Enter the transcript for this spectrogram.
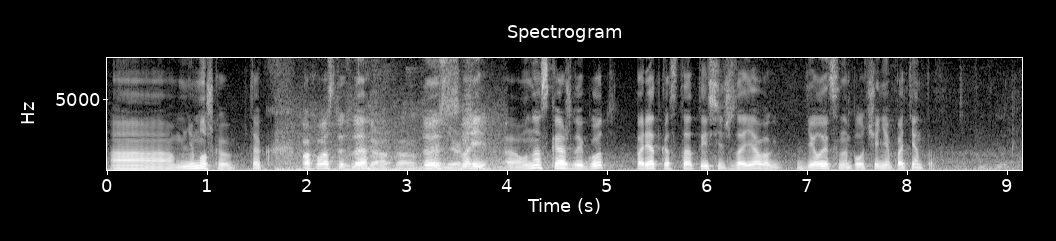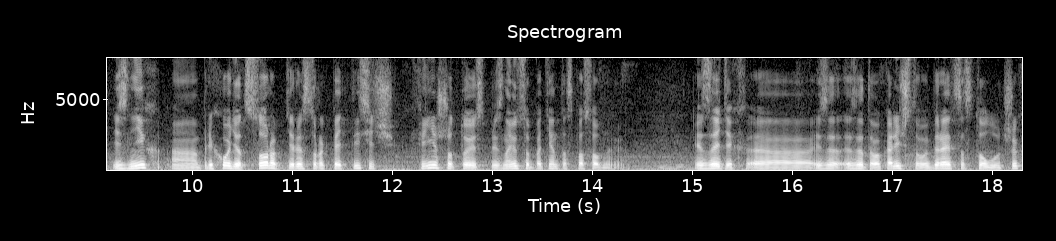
А, немножко так похвастаюсь, да? Да, да. То есть, конечно. смотри, э, у нас каждый год порядка 100 тысяч заявок делается на получение патентов. Из них а, приходят 40-45 тысяч к финишу, то есть признаются патентоспособными. Из, этих, э, из, из этого количества выбирается 100 лучших.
